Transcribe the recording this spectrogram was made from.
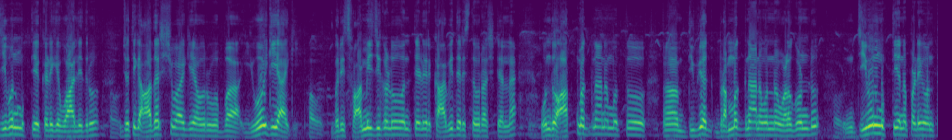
ಜೀವನ್ ಮುಕ್ತಿಯ ಕಡೆಗೆ ವಾಲಿದ್ರು. ಜೊತೆಗೆ ಆದರ್ಶವಾಗಿ ಅವರು ಒಬ್ಬ ಯೋಗಿಯಾಗಿ ಬರೀ ಸ್ವಾಮೀಜಿಗಳು ಅಂತೇಳಿದ್ರೆ ಕಾವಿ ಧರಿಸಿದವರು ಅಷ್ಟೇ ಅಲ್ಲ ಒಂದು ಆತ್ಮಜ್ಞಾನ ಮತ್ತು ದಿವ್ಯ ಬ್ರಹ್ಮಜ್ಞಾನವನ್ನು ಒಳಗೊಂಡು ಜೀವನ್ ಮುಕ್ತಿಯನ್ನು ಪಡೆಯುವಂತ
